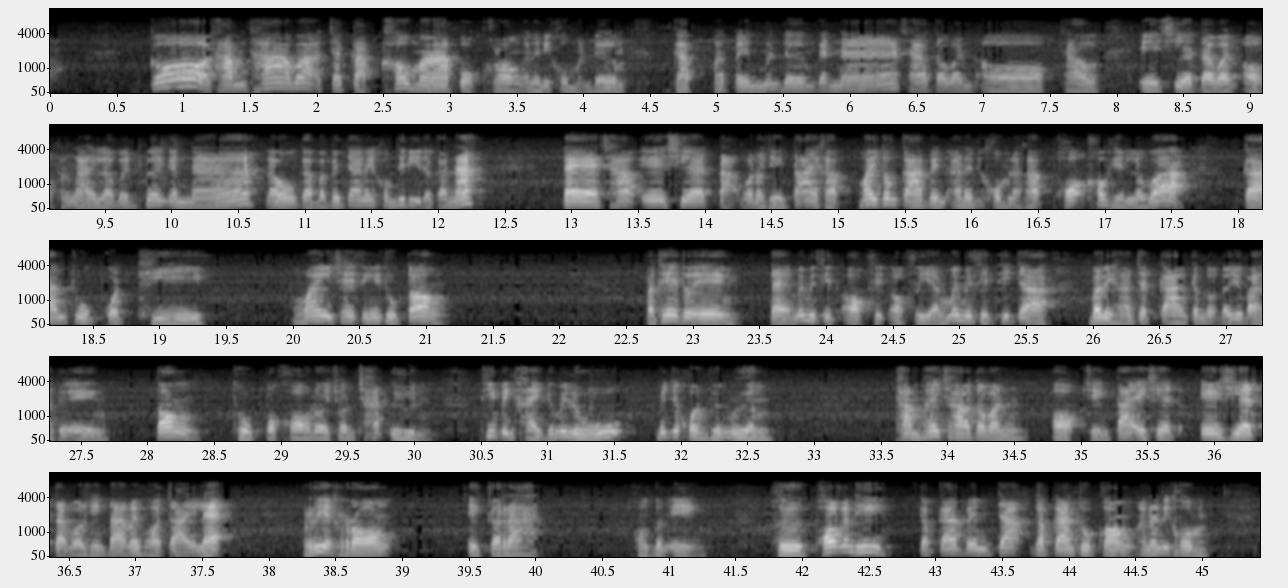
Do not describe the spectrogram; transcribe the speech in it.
ก็ทำท่าว่าจะกลับเข้ามาปกครองอาณานิคมเหมือนเดิม กลับมาเป็นเหมือนเดิมกันนะ ชาวตะวันออก ชาวเอเชียตะวันออกทั้งหลายเราเป็นเพื่อนกันนะ เรากลับมาเป็นเจ้าอาณานิคมที่ดีต่อกันนะ แต่ชาวเอเชียตะวันออกเฉียงใต้ครับ ไม่ต้องการเป็นอาณานิคมแล้วครับ เพราะเขาเห็นแล้วว่าการถูกกดขี่ไม่ใช่สิ่งที่ถูกต้อง ประเทศตัวเอง แต่ไม่มีสิทธิ์ออกสิทธิ์ออกเสียง ไม่มีสิทธิ์ที่จะบริหารจัดการกำหนดนโยบายตัวเอง ต้องถูกปกครองโดยชนชาติอื่น ที่เป็นใครก็ไม่รู้ ไม่ใช่คนพื้นเมืองทำให้ชาวตะวันออกเฉียงใต้เอเชียเอเชียตะวันออกเฉียงใต้ไม่พอใจและเรียกร้องเอกราชของตนเอง คือพอกันทีกับการเป็นเจ้ากับการถูกครองอาณานิคม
